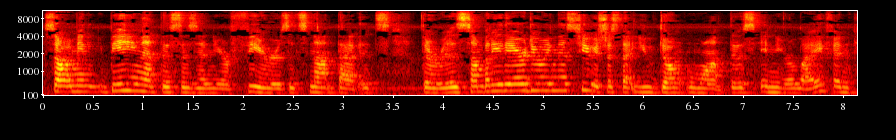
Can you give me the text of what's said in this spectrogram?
So, I mean, being that this is in your fears, it's not that it's there is somebody there doing this to you. It's just that you don't want this in your life. And,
